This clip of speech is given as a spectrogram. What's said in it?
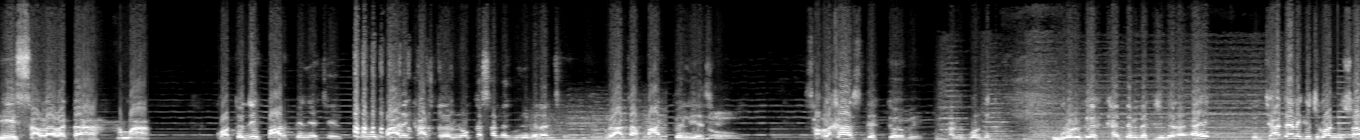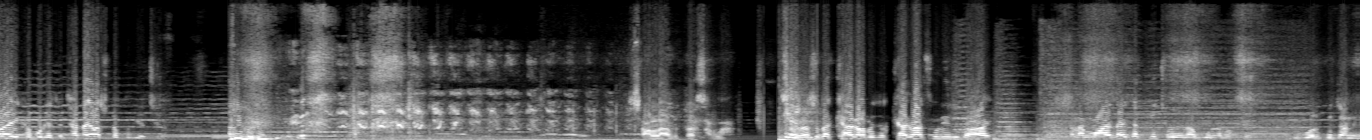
ই সালা বেটা আমার কত যে পার পেলিয়েছে কোন বারে কাজ করে লোকের সাথে ঘুরে বেড়াচ্ছে রাতা পার পেলিয়েছে সালা কাজ দেখতে হবে আগে গোরকে গোরকে খাইতে পেতে কিছু দেখা এই তুই ঝাঁটা না কিছু করেনি সবাই এখানে পড়িয়েছে ঝাঁটা গাছ পড়িয়েছে? সালা বেটা সালা সালার সাথে খেয়া গেল খেয়া গাছ গুলিয়ে দিতে হয়। সালা ময়দা কিছু না বুড়া গোরকে জানে।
